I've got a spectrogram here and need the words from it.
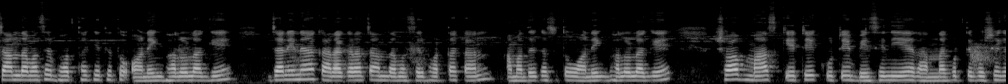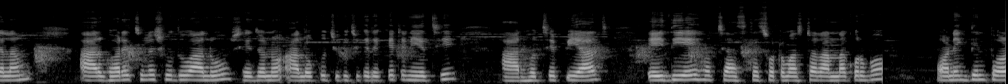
চান্দা মাছের ভর্তা খেতে তো অনেক ভালো লাগে। জানি না কারা কারা চান্দা মাছের ভর্তা খান, আমাদের কাছে তো অনেক ভালো লাগে। সব মাছ কেটে কুটে বেছে নিয়ে রান্না করতে বসে গেলাম। আর ঘরে ছিল শুধু আলু সেই জন্য আলু কুচি কুচি করে কেটে নিয়েছি। আর হচ্ছে পেঁয়াজ, এই দিয়েই হচ্ছে আজকে ছোটো মাছটা রান্না করব। অনেক দিন পর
